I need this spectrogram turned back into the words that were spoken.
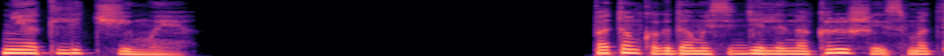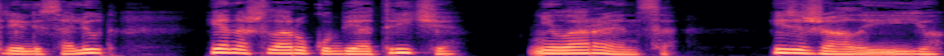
Неотличимые. Потом, когда мы сидели на крыше и смотрели салют, я нашла руку Беатричи, не Лоренца, и сжала ее.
